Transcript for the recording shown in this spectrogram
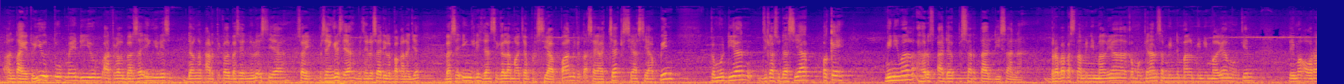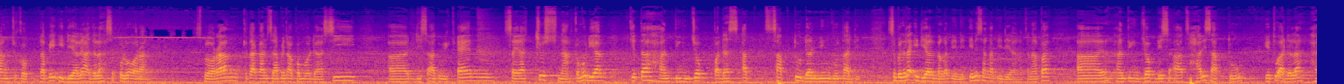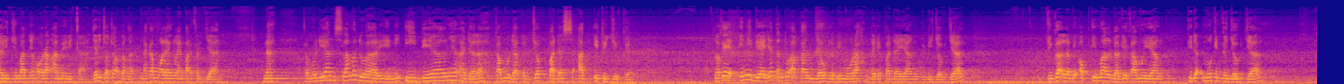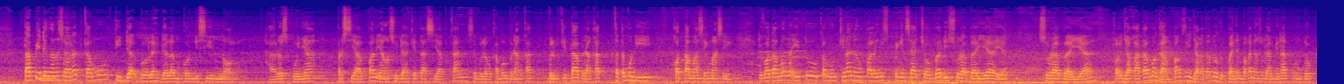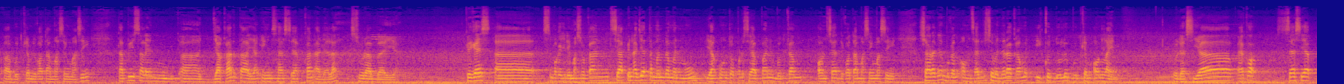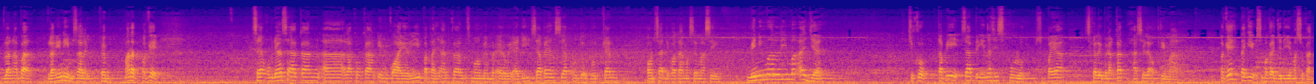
Entah itu YouTube, Medium, artikel bahasa Inggris dengan artikel bahasa Indonesia, sorry bahasa Inggris ya, bahasa Indonesia dilupakan aja, bahasa Inggris dan segala macam persiapan kita saya cek, saya siapin. Kemudian jika sudah siap, oke, okay, minimal harus ada peserta di sana. Berapa peserta minimalnya? Kemungkinan seminimal minimalnya mungkin lima orang cukup. Tapi idealnya adalah 10 orang. 10 orang kita akan siapin akomodasi uh, di saat weekend saya cus nah kemudian kita hunting job pada saat Sabtu dan Minggu tadi. Sebenarnya ideal banget ini. Ini sangat ideal. Kenapa? Uh, hunting job di saat hari Sabtu itu adalah hari Jumatnya orang Amerika. Jadi cocok banget. Mereka mulai ngelempar kerjaan Nah, kemudian selama dua hari ini idealnya adalah kamu dapat job pada saat itu juga. Oke, ini biayanya tentu akan jauh lebih murah daripada yang di Jogja. Juga lebih optimal bagi kamu yang tidak mungkin ke Jogja. Tapi dengan syarat kamu tidak boleh dalam kondisi nol. Harus punya persiapan yang sudah kita siapkan sebelum kamu berangkat. Belum kita berangkat ketemu di kota masing-masing. Di kota mana itu kemungkinan yang paling ingin saya coba di Surabaya ya Surabaya kalau Jakarta mah gampang sih Jakarta tuh banyak banget yang sudah minat untuk uh, bootcamp di kota masing-masing tapi selain uh, Jakarta yang ingin saya siapkan adalah Surabaya Oke okay guys, uh, semoga jadi masukan. Siapin aja teman-temanmu yang untuk persiapan bootcamp onsite di kota masing-masing. Syaratnya bukan onsite itu sebenarnya kamu ikut dulu bootcamp online. Udah siap? Eh kok saya siap bulan apa? Bulan ini misalnya Maret. Oke. Okay saya kemudian saya akan uh, lakukan inquiry pertanyaan ke semua member RWID siapa yang siap untuk bootcamp onsite di kota masing-masing? Minimal 5 aja. Cukup. Tapi saya pinginnya sih 10 supaya sekali berangkat hasilnya optimal. Oke? Okay, thank you. Semoga jadi masukan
